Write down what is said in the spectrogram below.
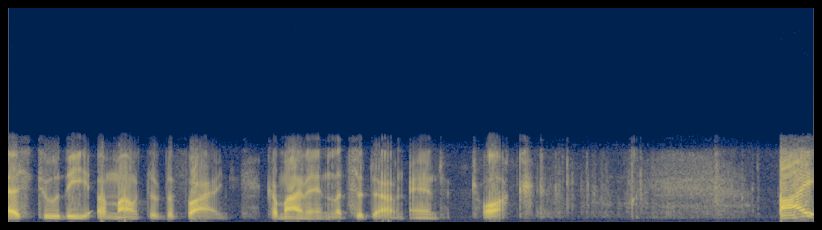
as to the amount of the fine. Come on in, let's sit down and talk. I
